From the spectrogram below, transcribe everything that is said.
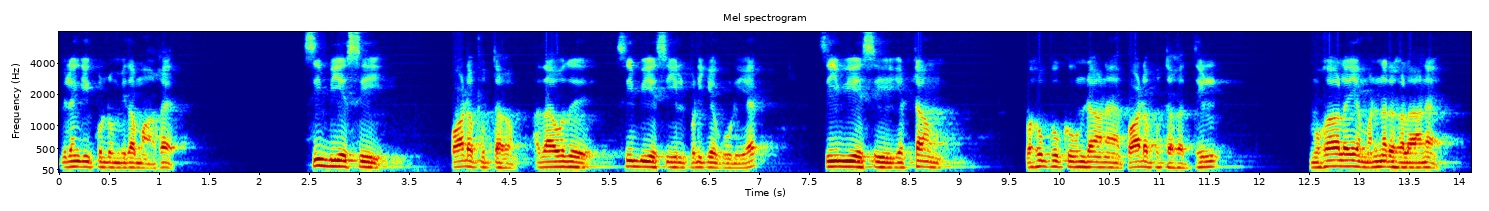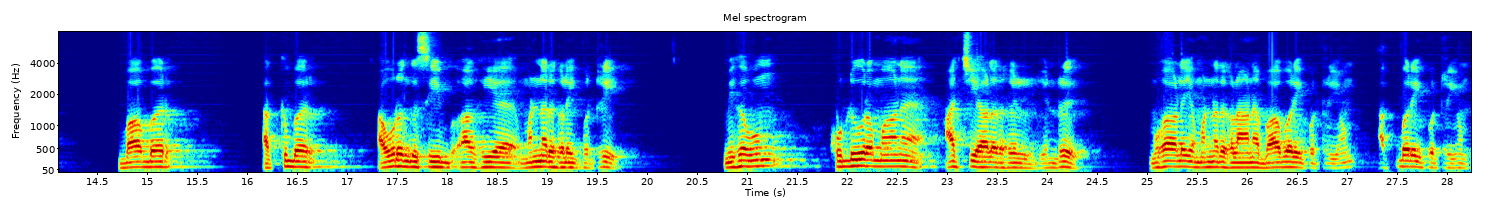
விளங்கி கொள்ளும் விதமாக. சிபிஎஸ்சி பாடப்புத்தகம் அதாவது சிபிஎஸ்சியில் படிக்கக்கூடிய சிபிஎஸ்சி எட்டாம் வகுப்புக்கு உண்டான பாடப்புத்தகத்தில் முகாலய மன்னர்களான பாபர் அக்பர் அவுரங்கசீப் ஆகிய மன்னர்களை பற்றி மிகவும் கொடூரமான ஆட்சியாளர்கள் என்று முகாலய மன்னர்களான பாபரை பற்றியும் அக்பரை பற்றியும்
